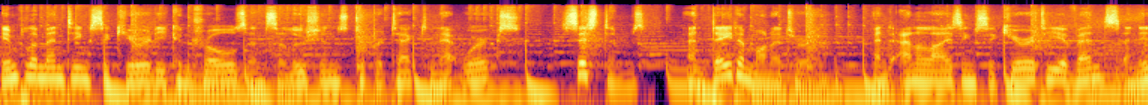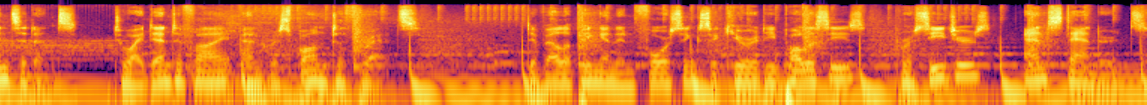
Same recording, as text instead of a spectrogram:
implementing security controls and solutions to protect networks, systems, and data monitoring, and analyzing security events and incidents to identify and respond to threats developing and enforcing security policies, procedures, and standards,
